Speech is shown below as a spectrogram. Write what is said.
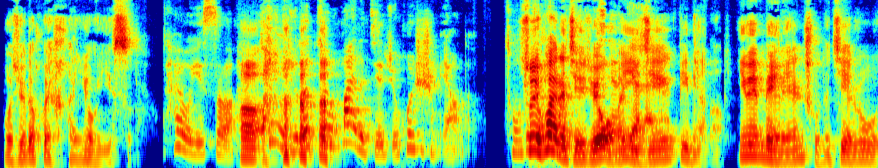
我觉得会很有意思。太有意思了。啊所以你觉得最坏的结局会是什么样的？从最坏的解决我们已经避免了，因为美联储的介入，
